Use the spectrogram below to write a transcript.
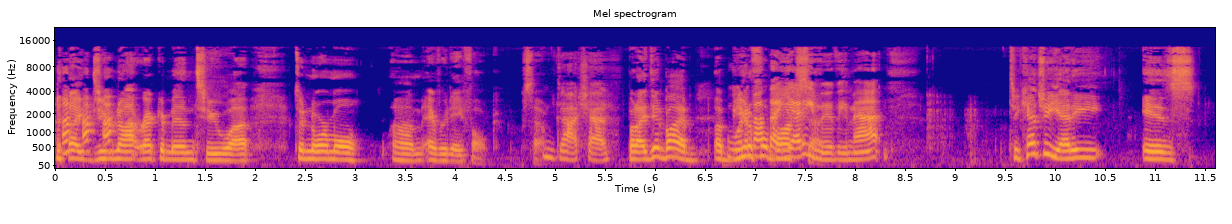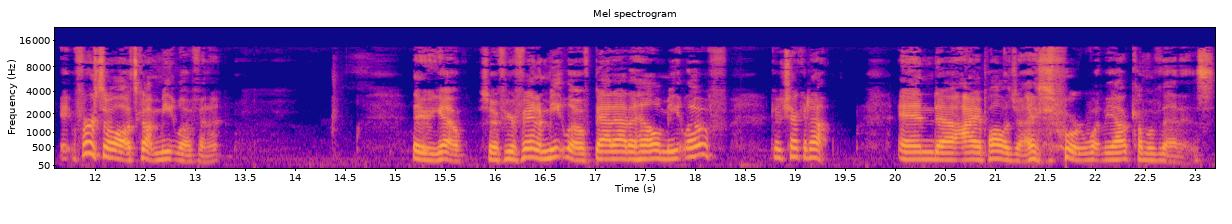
that I do not recommend to uh, to normal um, everyday folk. So, Gotcha. but I did buy a, a What beautiful about that box Yeti set. movie, Matt? To Catch a Yeti is first of all, it's got meatloaf in it. There you go. So if you're a fan of Meatloaf, Bat Out of Hell Meatloaf, go check it out and uh, I apologize for what the outcome of that is.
